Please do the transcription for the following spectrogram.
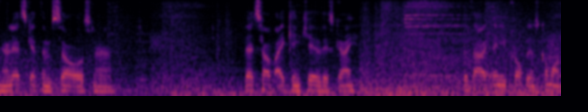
Now let's get them souls now. Let's hope I can kill this guy without any problems. Come on.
